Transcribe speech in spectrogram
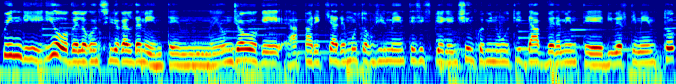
Quindi io ve lo consiglio caldamente, mm, è un gioco che apparecchiate molto facilmente, si spiega in 5 minuti, dà veramente divertimento,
